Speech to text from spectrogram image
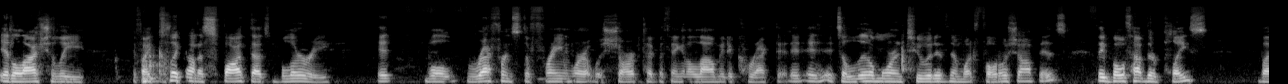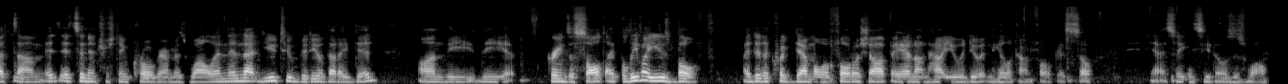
it'll actually, if I click on a spot that's blurry, will reference the frame where it was sharp type of thing and allow me to correct it. It, it. it's a little more intuitive than what Photoshop is. They both have their place, but hmm. um, it, it's an interesting program as well. And in that YouTube video that I did on the, the grains of salt, I believe I used both. I did a quick demo of Photoshop and on how you would do it in Helicon Focus. So yeah, so you can see those as well.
